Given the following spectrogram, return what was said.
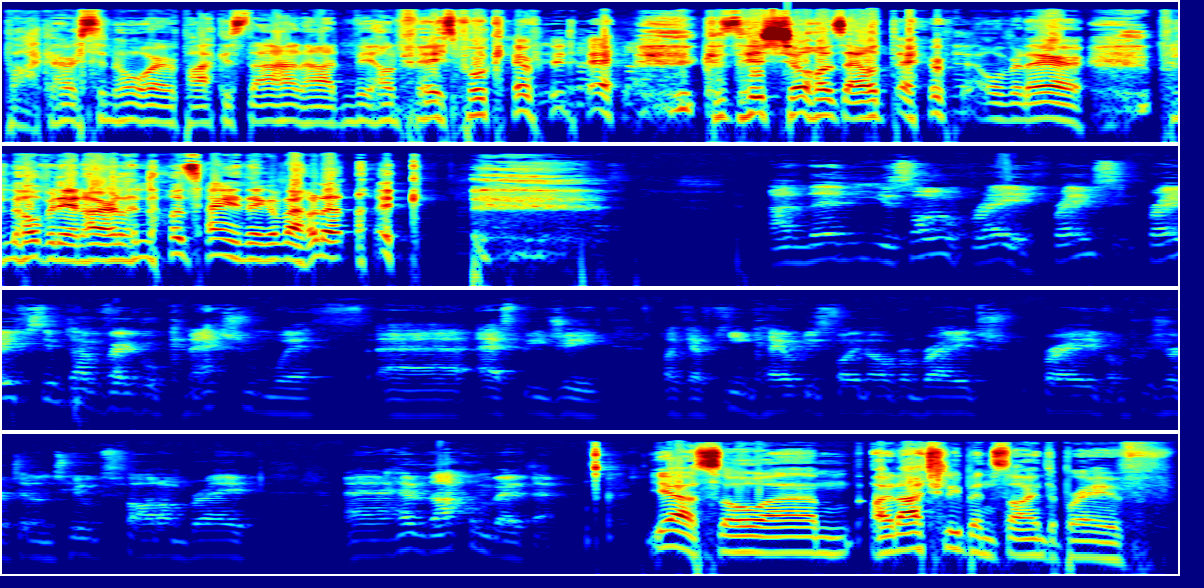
back arse of nowhere, Pakistan, had me on Facebook every day because this show is out there over there, but nobody in Ireland knows anything about it. Like, And then you saw with Brave. Brave, Brave seemed to have a very good connection with uh, SBG. Like, you have Keen Cody's fighting over on Brave. Brave. I'm pretty sure Dylan Tukes fought on Brave. Uh, how did that come about then? yeah, so um, I'd actually been signed to Brave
